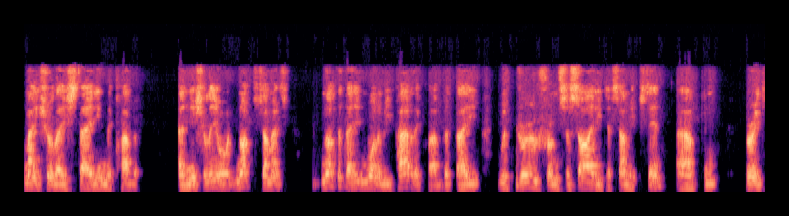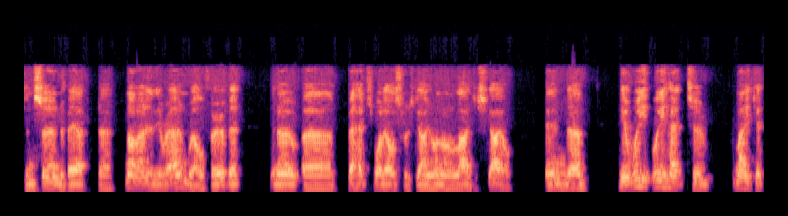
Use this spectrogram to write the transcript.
make sure they stayed in the club initially, or not so much not that they didn't want to be part of the club, but they withdrew from society to some extent, uh, con- very concerned about uh, not only their own welfare, but you know uh, perhaps what else was going on on a larger scale. And um, yeah, we we had to make it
